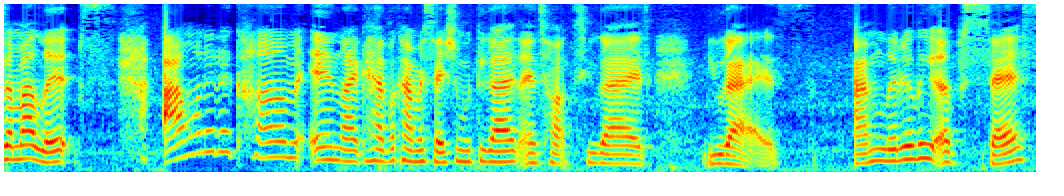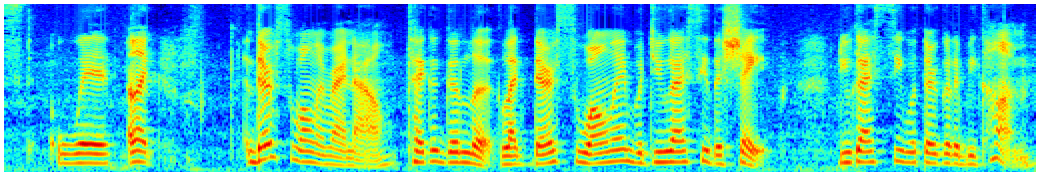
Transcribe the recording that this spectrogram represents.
These are my lips. I wanted to come and like have a conversation with you guys and talk to you guys. You guys i'm literally obsessed with like they're swollen right now. Take a good look. Like they're swollen but do you guys see the shape? Do you guys see what they're gonna become?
